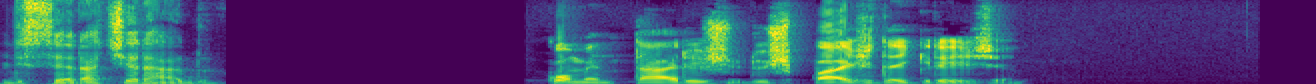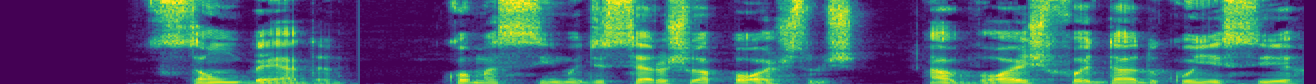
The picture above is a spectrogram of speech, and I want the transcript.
lhe será tirado. Comentários dos Pais da Igreja São Beda Como acima disseram os apóstolos, a vós foi dado conhecer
